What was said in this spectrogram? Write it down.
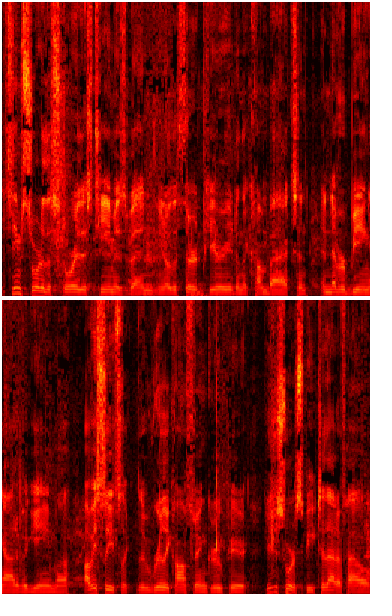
It seems sort of the story of this team has been, you know, the third period and the comebacks and, and never being out of a game. Uh, obviously, it's like the really confident group here. Can you just sort of speak to that of how,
